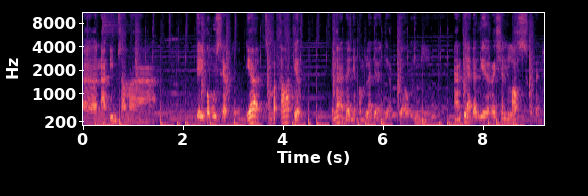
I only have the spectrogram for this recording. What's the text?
eh, Nadim sama dari Kobuser tuh. Dia sempat khawatir dengan adanya pembelajaran jarak jauh ini nanti ada generation loss katanya.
